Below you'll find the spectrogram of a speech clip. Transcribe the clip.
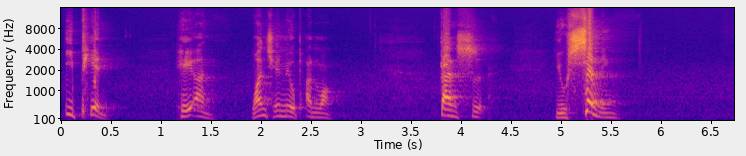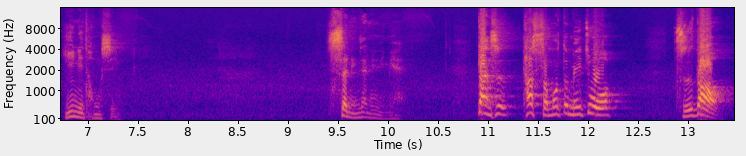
一片黑暗，完全没有盼望。但是有圣灵与你同行，圣灵在你里面，但是他什么都没做，哦直到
